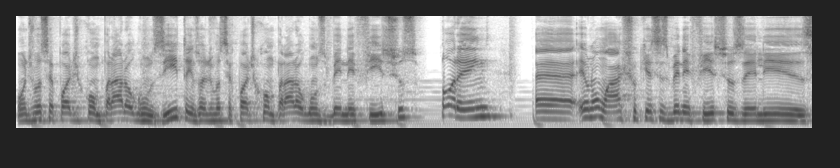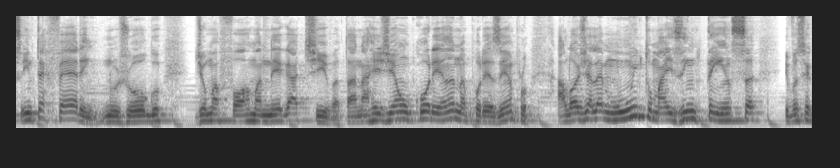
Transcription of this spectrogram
onde você pode comprar alguns itens, onde você pode comprar alguns benefícios, porém é, eu não acho que esses benefícios eles interferem no jogo de uma forma negativa, tá? Na região coreana, por exemplo, a loja ela é muito mais intensa e você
